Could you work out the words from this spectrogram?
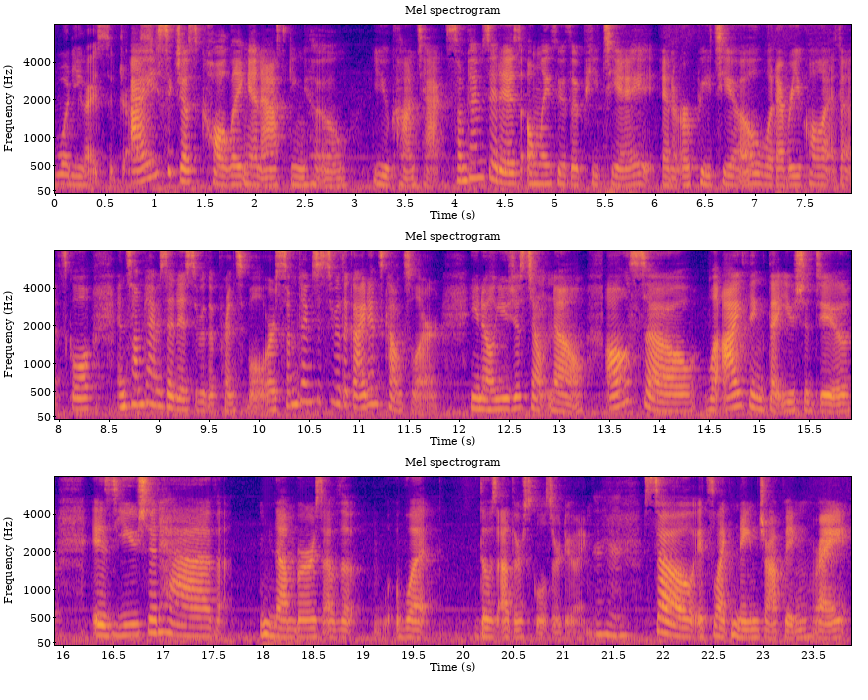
what do you guys suggest? I suggest calling and asking who you contact. Sometimes it is only through the PTA and or PTO, whatever you call it at that school, and sometimes it is through the principal, or sometimes it's through the guidance counselor. You know, you just don't know. Also, what I think that you should do is you should have numbers of the what those other schools are doing. Mm-hmm. So it's like name dropping, right?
